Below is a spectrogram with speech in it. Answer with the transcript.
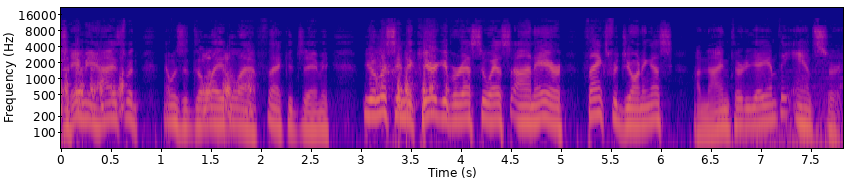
Jamie Huysman. That was a delayed laugh. Thank you, Jamie. You're listening to Caregiver SOS on air. Thanks for joining us on 930 AM The Answer.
